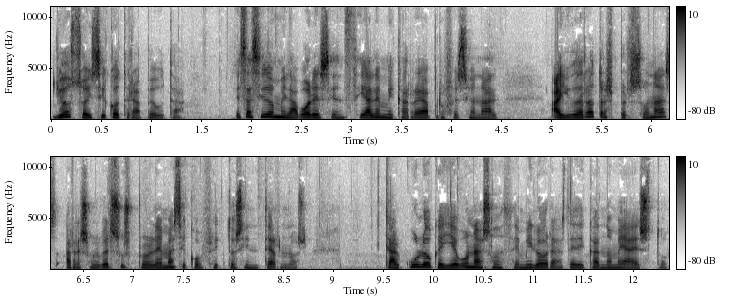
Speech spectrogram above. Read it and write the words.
Yo soy psicoterapeuta. Esa ha sido mi labor esencial en mi carrera profesional, ayudar a otras personas a resolver sus problemas y conflictos internos. Calculo que llevo unas 11.000 horas dedicándome a esto.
